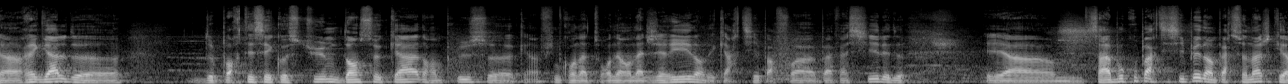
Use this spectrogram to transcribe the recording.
un régal de de porter ces costumes dans ce cadre en plus, qui est un film qu'on a tourné en Algérie, dans des quartiers parfois pas faciles, et de, et euh, ça a beaucoup participé d'un personnage qui est,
